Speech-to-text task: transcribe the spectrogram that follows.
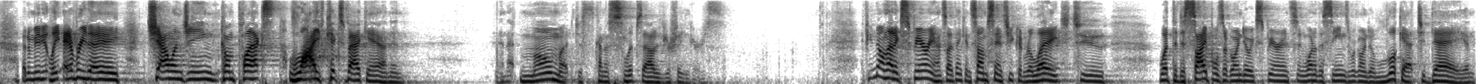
and immediately everyday, challenging, complex life kicks back in, and, and that moment just kind of slips out of your fingers. If you've known that experience, I think in some sense you could relate to what the disciples are going to experience in one of the scenes we're going to look at today. And,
